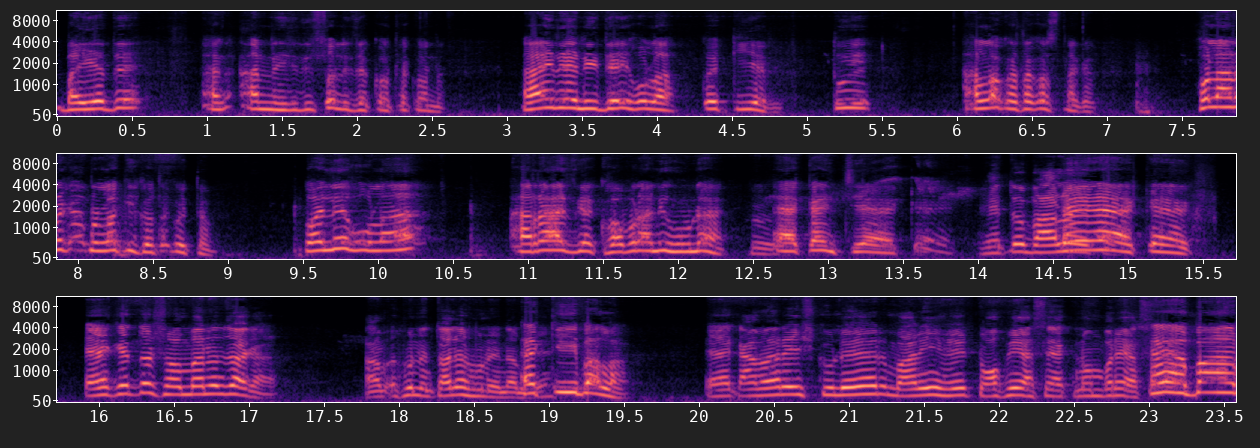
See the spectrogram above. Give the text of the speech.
বাইয়ে দে আং- আর নিজে দি চলি যা কথা কনা। আই রে নি দেই হলা কই কি আর তুই আল্লাহ কথা কস না হলা আর কি কথা কইতাম? তইলে হলা আর আজকে খবর আনি হুনা। এক আনছে এক এক। হে তো ভালো এক এক। একে তো সম্মানের জায়গা। শুনেন তাহলে শুনেন। কি বালা? এক আমার স্কুলের মানে হে টপে আছে এক নম্বরে আছে। হ্যাঁ বার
